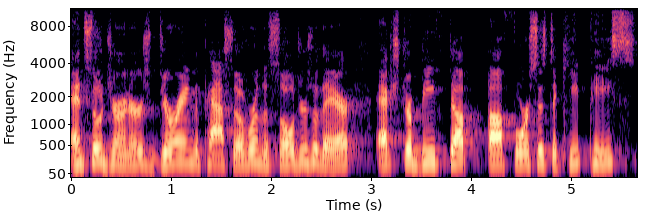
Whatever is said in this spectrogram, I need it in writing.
and sojourners during the Passover, and the soldiers are there, extra beefed up uh, forces to keep peace.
